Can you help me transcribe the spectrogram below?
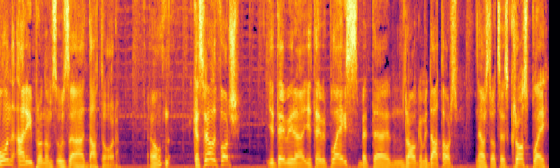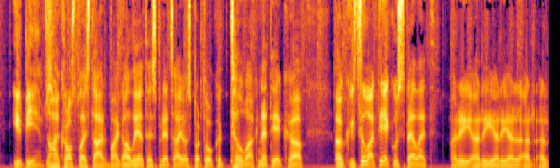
un arī, protams, uz uh, datora. Un, kas vēl ir forši? Ja tev ir, ja tev ir plays, bet uh, draugam ir dators, neuztraucies, crossplay ir pieejams. Ah, crossplay tā ir baigā lieta. Es priecājos par to, ka cilvēki netiek. Uh, cilvēki tiek uzspēlēti arī, arī, arī ar, ar, ar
